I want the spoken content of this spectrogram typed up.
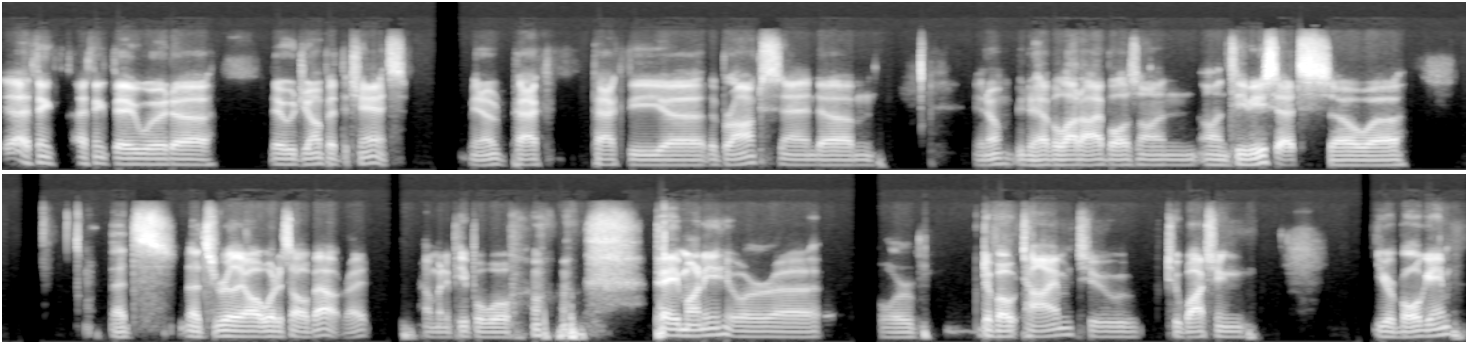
yeah, I think I think they would uh, they would jump at the chance. You know, pack pack the uh, the Bronx and um, you know you'd have a lot of eyeballs on on TV sets. So uh, that's that's really all what it's all about, right? How many people will pay money or uh, or devote time to to watching your bowl game?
